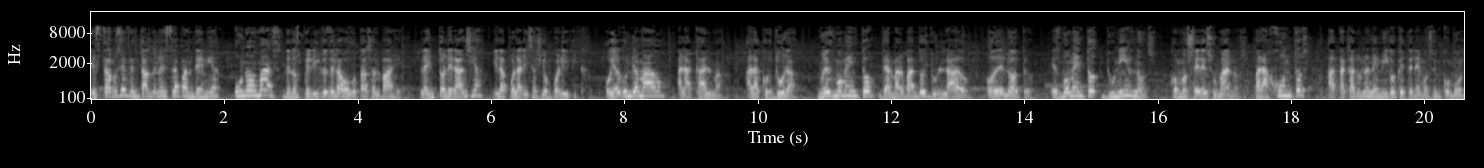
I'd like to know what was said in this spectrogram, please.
estamos enfrentando en nuestra pandemia uno más de los peligros de la Bogotá salvaje, la intolerancia y la polarización política. Hoy hago un llamado a la calma, a la cordura. No es momento de armar bandos de un lado o del otro. Es momento de unirnos como seres humanos para juntos atacar un enemigo que tenemos en común,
